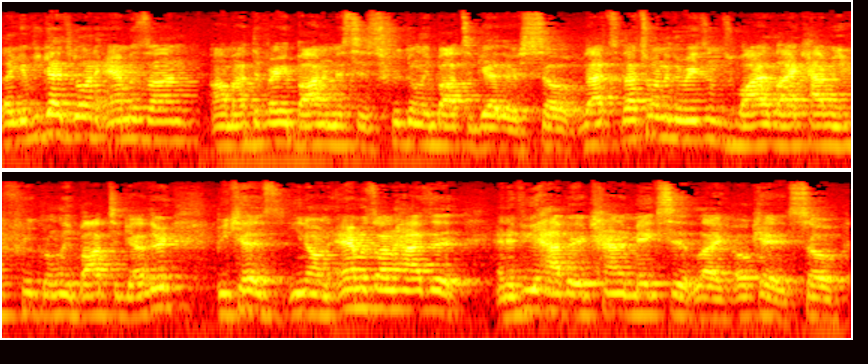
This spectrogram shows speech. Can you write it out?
Like if you guys go on Amazon, um, at the very bottom it says frequently bought together. So that's that's one of the reasons why I like having frequently bought together because you know Amazon has it, and if you have it, it kind of makes it like okay. So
